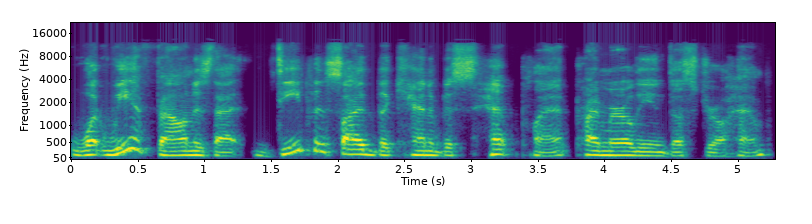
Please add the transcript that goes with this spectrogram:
what we have found is that deep inside the cannabis hemp plant, primarily industrial hemp,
